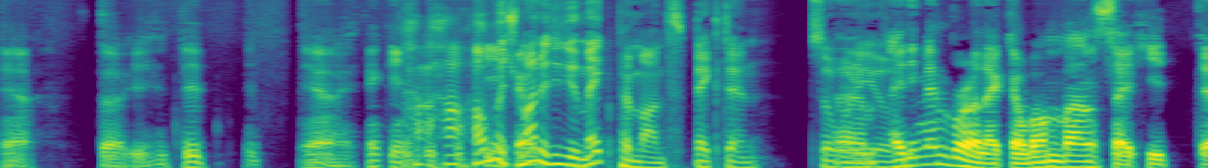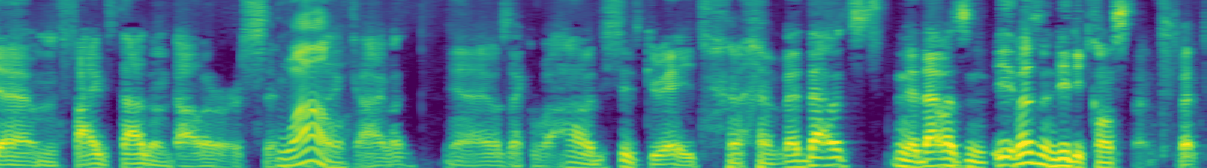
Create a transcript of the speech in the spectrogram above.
yeah. So it did. yeah, I think. It, how, how much money did you make per month back then? So um, you... I remember like one month I hit um, five thousand dollars. Wow! Like, I was, yeah, I was like, wow, this is great. but that was you know, that wasn't it wasn't really constant. But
